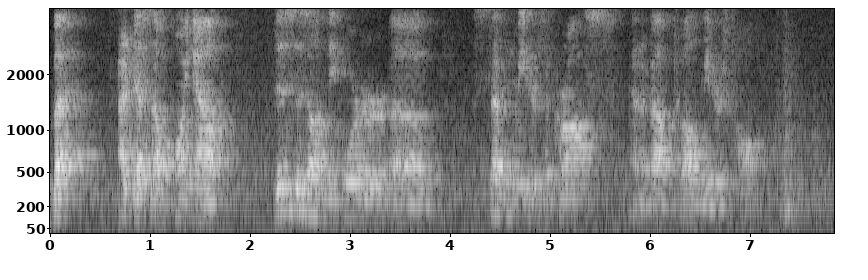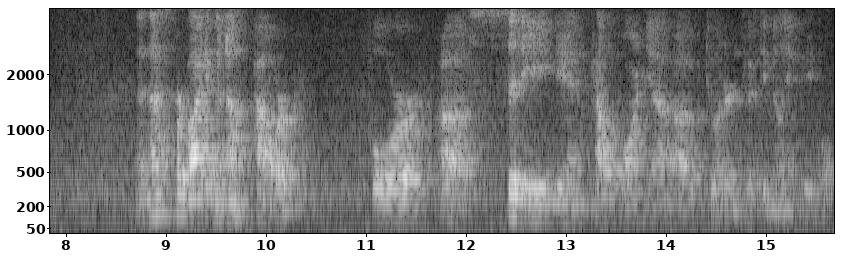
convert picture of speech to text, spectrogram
but I guess I'll point out this is on the order of seven meters across and about 12 meters tall. And that's providing enough power for a city in California of 250 million people.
